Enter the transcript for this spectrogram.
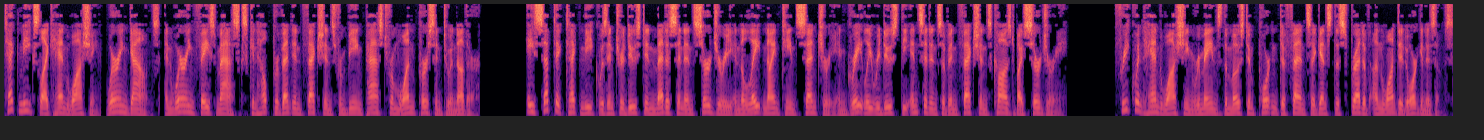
Techniques like hand washing, wearing gowns, and wearing face masks can help prevent infections from being passed from one person to another. Aseptic technique was introduced in medicine and surgery in the late 19th century and greatly reduced the incidence of infections caused by surgery. Frequent hand washing remains the most important defense against the spread of unwanted organisms.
